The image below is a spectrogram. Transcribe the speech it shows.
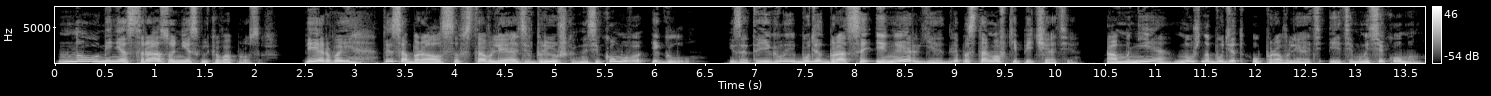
Но у меня сразу несколько вопросов. Первый. Ты собрался вставлять в брюшко насекомого иглу. Из этой иглы будет браться энергия для постановки печати. А мне нужно будет управлять этим насекомым.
